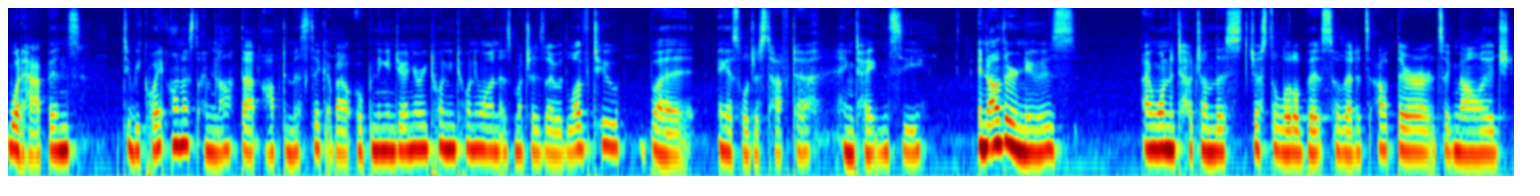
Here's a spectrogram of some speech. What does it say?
what happens. To be quite honest, I'm not that optimistic about opening in January 2021 as much as I would love to, but I guess we'll just have to hang tight and see. In other news, I want to touch on this just a little bit so that it's out there, it's acknowledged.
